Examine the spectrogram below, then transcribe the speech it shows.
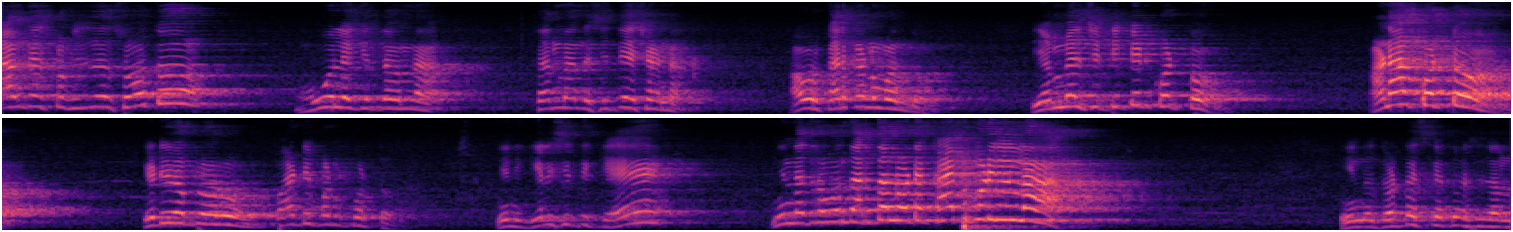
ಕಾಂಗ್ರೆಸ್ ಪಕ್ಷದ ಸೋತು. ಮೂಲೆಗಿದ್ದವನ್ನ ಸನ್ಮಾನ್ಯ ಸಿದ್ದೇಶಣ್ಣ, ಅವ್ರು ಕರ್ಕೊಂಡು ಬಂದು ಎಂ ಎಲ್ ಸಿ ಟಿಕೆಟ್ ಕೊಟ್ಟು ಹಣ ಕೊಟ್ಟು ಯಡಿಯೂರಪ್ಪನವರು ಪಾರ್ಟಿ ಫಂಡ್ ಕೊಟ್ಟು ನೀನು ಗೆಲ್ಲಿಸಿದ್ದಕ್ಕೆ ನಿನ್ನ ಹತ್ರ ಒಂದು ಅರ್ಧ ಲೋಟ ಕಾಪಿ ಕೊಡಲಿಲ್ಲ. ಇನ್ನು ದೊಡ್ಡ ತೋರಿಸಿ ನನ್ನ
